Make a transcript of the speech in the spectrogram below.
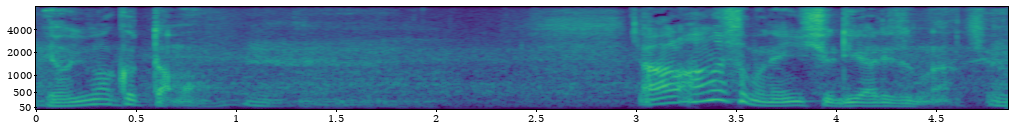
読みまくったもん。あのあの人もね一種リアリズムなんですよ。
